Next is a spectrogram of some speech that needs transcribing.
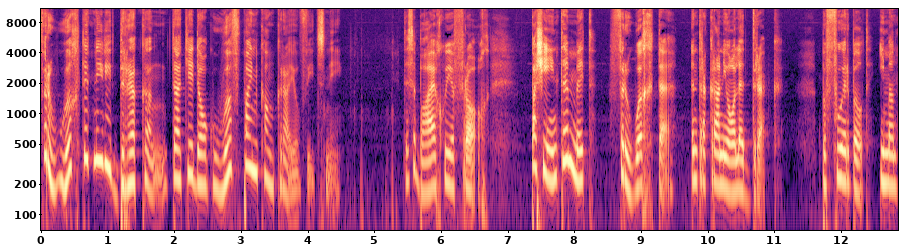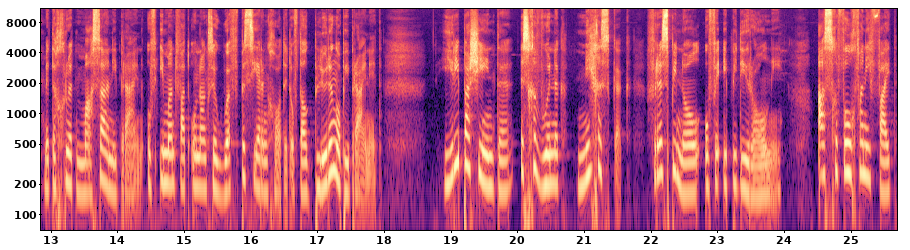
verhoog dit nie die drukking dat jy dalk hoofpyn kan kry of iets nie. Dis 'n baie goeie vraag. Pasiënte met verhoogde intrakraniale druk, byvoorbeeld iemand met 'n groot massa in die brein of iemand wat onlangs 'n hoofbesering gehad het of dalk bloeding op die brein het. Hierdie pasiënte is gewoonlik nie geskik vir 'n spinaal of 'n epiduraal nie as gevolg van die feit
